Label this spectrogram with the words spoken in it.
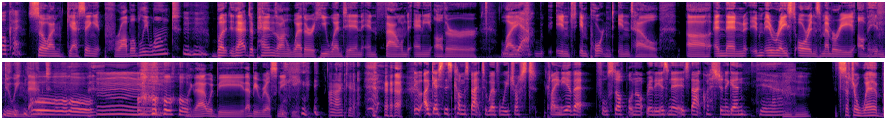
Okay. So I'm guessing it probably won't. Mm-hmm. But that depends on whether he went in and found any other like Yeah. in, important intel. Uh, and then erased Orin's memory of him doing that. Mm. like that would be that'd be real sneaky. I like it. I guess this comes back to whether we trust Klein Eovet full stop or not, really, isn't it? It's that question again. Yeah. It's such a web.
